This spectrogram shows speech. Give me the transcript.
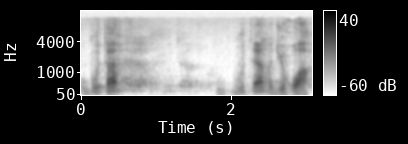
Goûteur Goûteur du roi.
